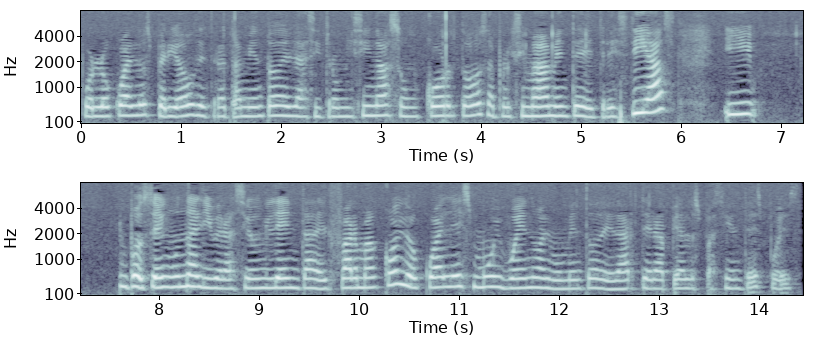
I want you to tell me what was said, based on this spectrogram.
por lo cual los periodos de tratamiento de la citromicina son cortos, aproximadamente de 3 días, y poseen una liberación lenta del fármaco, lo cual es muy bueno al momento de dar terapia a los pacientes, pues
